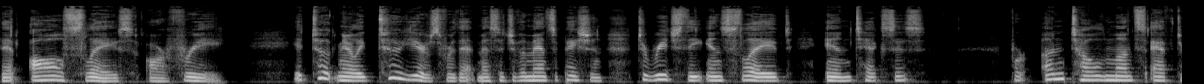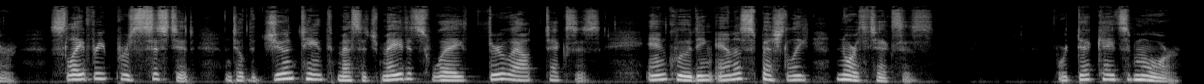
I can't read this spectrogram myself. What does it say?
that all slaves are free. It took nearly two years for that message of emancipation to reach the enslaved in Texas. For untold months after, slavery persisted until the Juneteenth message made its way throughout Texas, including and especially North Texas. For decades more,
